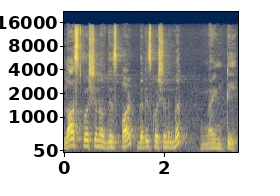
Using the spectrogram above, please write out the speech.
last question of this part that is question number 90.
